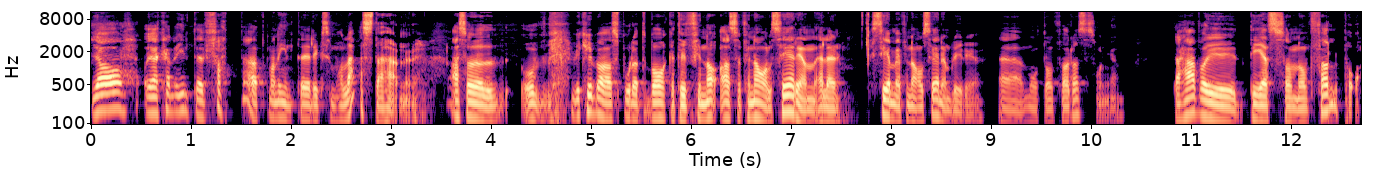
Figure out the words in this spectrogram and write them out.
Ja, och jag kan inte fatta att man inte liksom har läst det här nu. Alltså, vi kan ju bara spola tillbaka till final, alltså finalserien, eller semifinalserien blir det ju, eh, mot de förra säsongen. Det här var ju det som de föll på.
